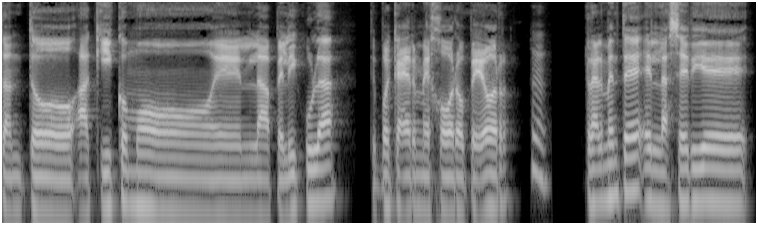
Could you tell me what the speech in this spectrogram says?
tanto aquí como en la película, te puede caer mejor o peor. Hmm. Realmente en la serie,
